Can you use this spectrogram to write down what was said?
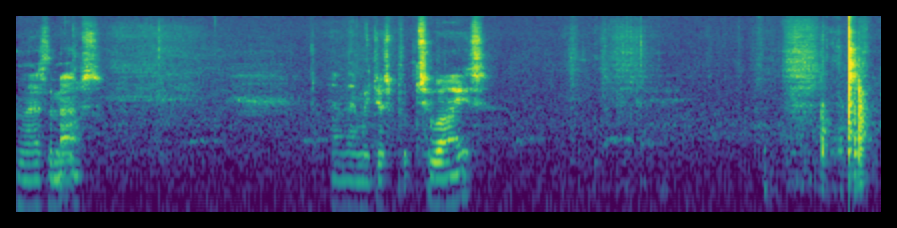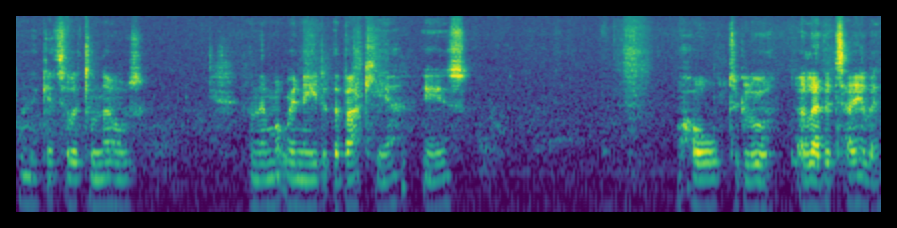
And there's the mouse. And then we just put two eyes. And it gets a little nose. And then what we need at the back here is a hole to glue a leather tail in.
